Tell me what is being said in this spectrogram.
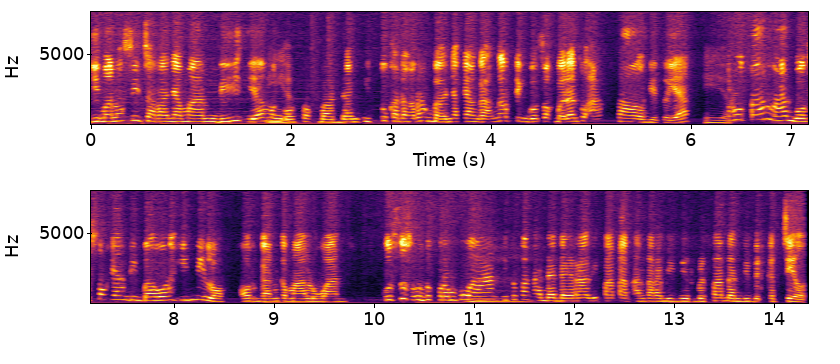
gimana sih caranya mandi ya Iya. menggosok badan itu kadang-kadang banyak yang nggak ngerti gosok badan tuh asal gitu ya. Iya. Terutama gosok yang di bawah ini loh organ kemaluan. Khusus untuk perempuan Hmm. itu kan ada daerah lipatan antara bibir besar dan bibir kecil.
